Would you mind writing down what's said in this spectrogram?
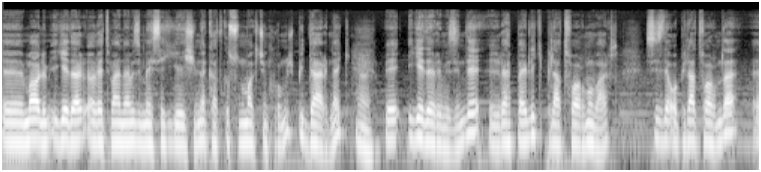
e, malum İGEDER öğretmenlerimizin mesleki gelişimine katkı sunmak için kurulmuş bir dernek. Evet. Ve İGEDER'imizin de e, rehberlik platformu var. Siz de o platformda e,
